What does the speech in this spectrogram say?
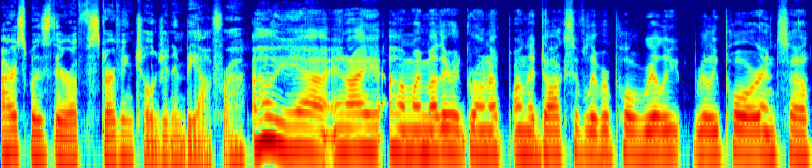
Ours was there of starving children in Biafra. Oh yeah, and I, uh, my mother had grown up on the docks of Liverpool, really, really poor, and so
